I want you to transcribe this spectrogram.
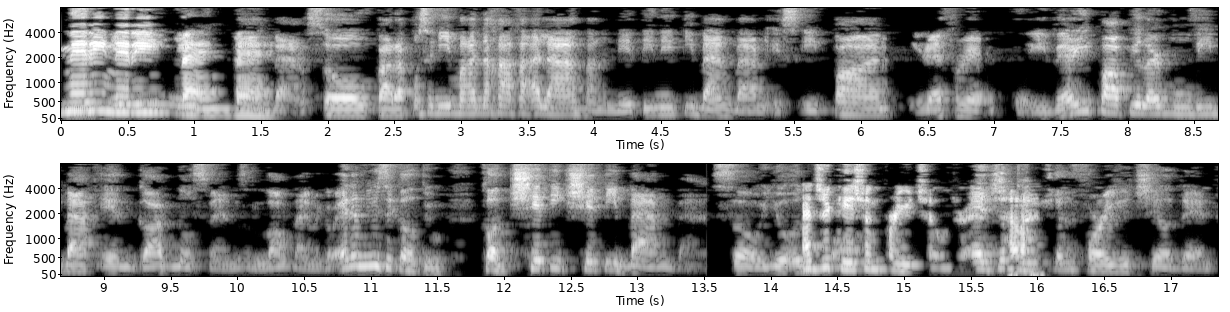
Nitty Nitty Bang Bang. So, para po sa inyo mga nakakaalam, ang Nitty Nitty Bang Bang is a pun, a reference to a very popular movie back in God knows when, a long time ago, and a musical too, called Chitty Chitty Bang Bang. So, po. Education for you children. Education for you children.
